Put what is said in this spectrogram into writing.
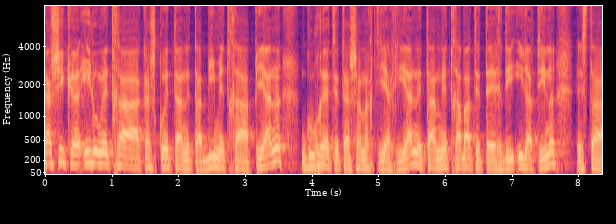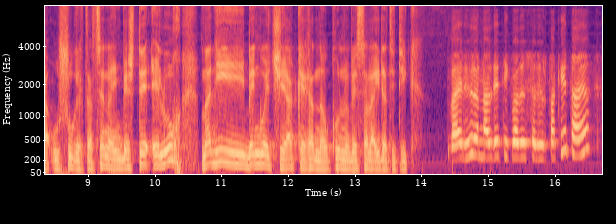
Kasik iru metra kaskoetan eta bi metra apian, gurret eta samartiarrian eta metra bat eta erdi iratin, ez da usu gertatzen hainbeste elur, madi bengoetxeak errandaukun bezala iratitik. Ba, elhuran aldetik baduz elhur paketa, eh?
